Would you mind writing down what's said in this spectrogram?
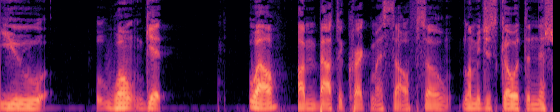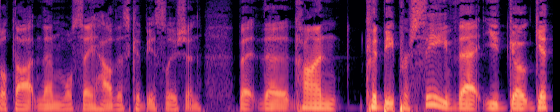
you won't get well, I'm about to correct myself, so let me just go with the initial thought and then we'll say how this could be a solution. But the con could be perceived that you'd go get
